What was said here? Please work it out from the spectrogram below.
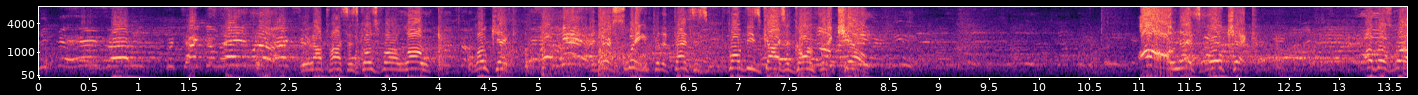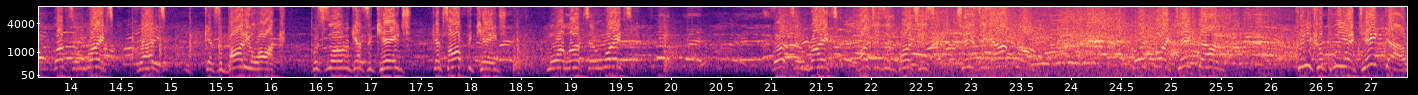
Keep your hands up. Protect your hands. Doing out process goes for a low, low kick. Oh, and they're swinging for the fences. Both these guys are going for the kill. Oh, nice low kick. Oh, goes for lefts and rights. Grabs, gets a body lock, pushes it over against the cage, gets off the cage. More lefts and rights. Lefts and rights, punches and punches, chasing after him. Going for a takedown. Could he complete a takedown?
